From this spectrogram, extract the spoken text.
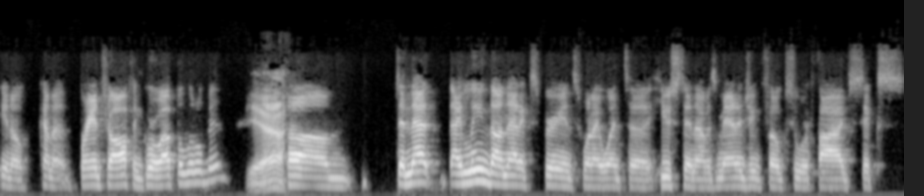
you know, kind of branch off and grow up a little bit. Yeah. Um, and that I leaned on that experience when I went to Houston. I was managing folks who were five, six,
